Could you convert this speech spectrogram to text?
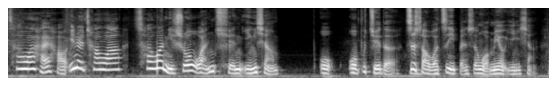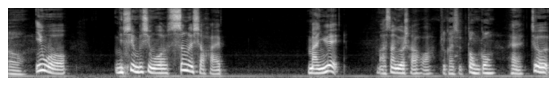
插花还好，因为插花插花，你说完全影响我，我不觉得，至少我自己本身我没有影响，哦，因为我，你信不信？我生了小孩，满月马上又插花，就开始动工。哎，就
